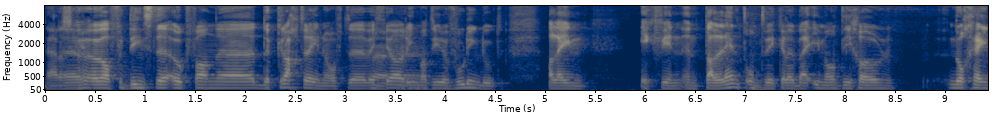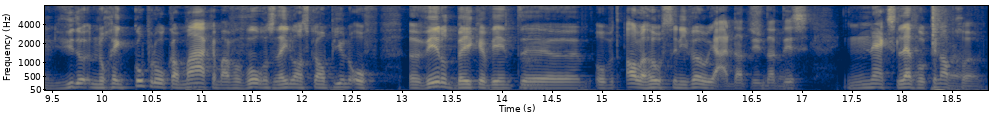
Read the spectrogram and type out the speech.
dat is eh, wel verdiensten ook van de krachttrainer of de, weet Ja, je wel, ja, ja. iemand die de voeding doet. Alleen, ik vind een talent ontwikkelen bij iemand die gewoon nog geen, judo, nog geen koprol kan maken, maar vervolgens Nederlands kampioen of een wereldbeker wint eh, op het allerhoogste niveau. Ja, dat, is- dat is next level knap Ja. gewoon.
